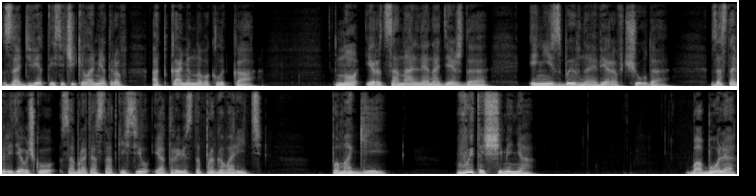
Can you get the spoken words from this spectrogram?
за две тысячи километров от каменного клыка. Но иррациональная надежда и неизбывная вера в чудо заставили девочку собрать остатки сил и отрывисто проговорить. «Помоги! Вытащи меня!» Бабуля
